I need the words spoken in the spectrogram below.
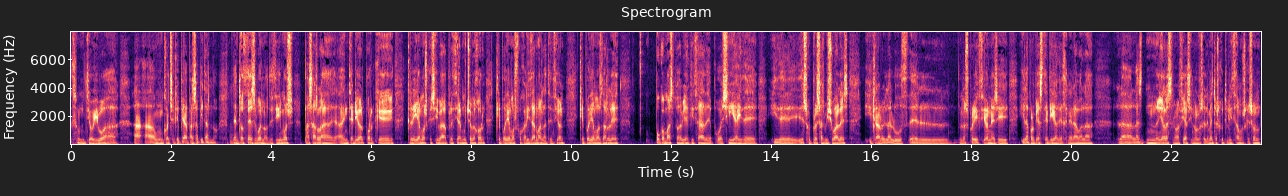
tío vivo a, un coche que pasa pitando. Entonces, bueno, decidimos pasarla a interior porque creíamos que se iba a apreciar mucho mejor, que podíamos focalizar más la atención, que podíamos darle poco más todavía quizá de poesía y de, y de, sorpresas visuales. Y claro, la luz, las proyecciones y, la propia estética que generaba la, no ya la escenografía, sino los elementos que utilizamos, que son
